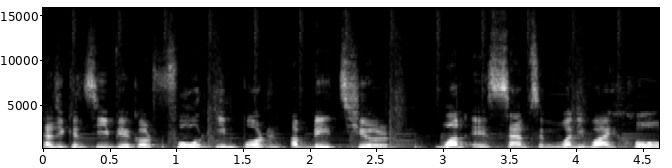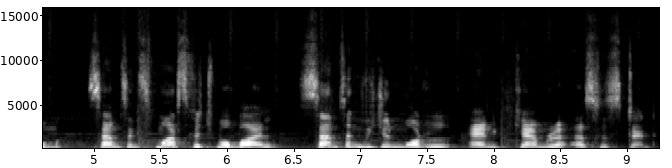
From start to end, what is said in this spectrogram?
As you can see we have got four important updates here. One is Samsung One UI Home, Samsung Smart Switch Mobile, Samsung Vision Model and Camera Assistant.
